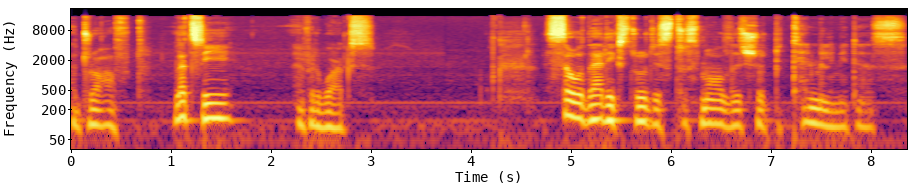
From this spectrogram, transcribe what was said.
a draft. Let's see if it works. So that extrude is too small, this should be 10 millimeters.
